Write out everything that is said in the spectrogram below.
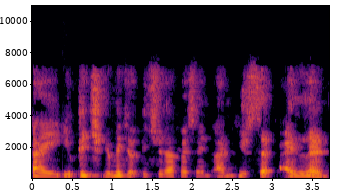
I you pitch, you make your pitch to that person, and you said I learned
